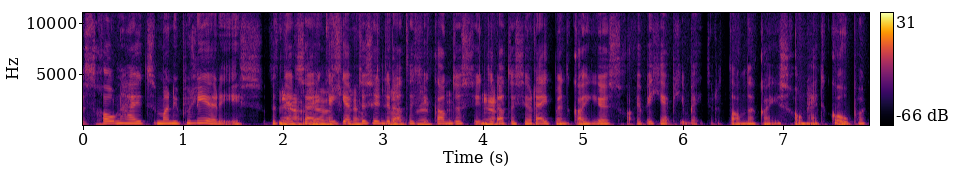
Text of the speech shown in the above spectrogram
schoonheid manipuleren is. Ik Ja, net zei, ja, dat kijk, je hebt dus inderdaad dat je dat- kan dus ja. inderdaad als je rijk bent, kan je, weet je, heb je betere tanden, kan je schoonheid kopen.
